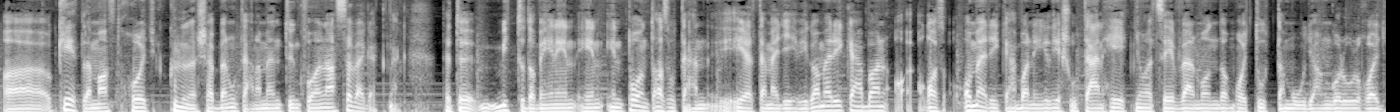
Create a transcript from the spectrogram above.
a kétlem azt, hogy különösebben utána mentünk volna a szövegeknek. Tehát mit tudom én, én, én, én pont azután éltem egy évig Amerikában, az Amerikában élés után 7-8 évvel mondom, hogy tudtam úgy angolul, hogy,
